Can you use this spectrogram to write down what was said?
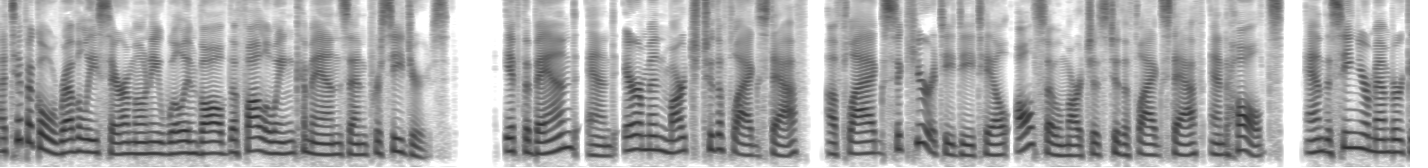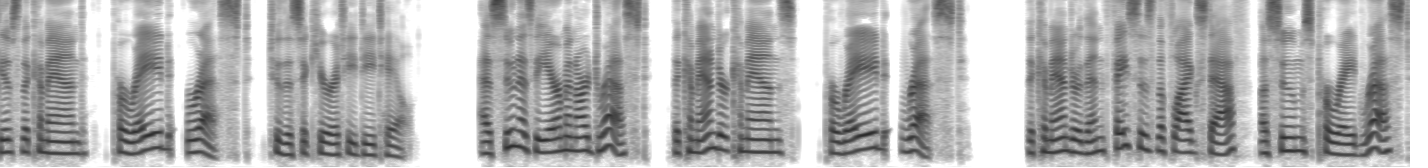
A typical reveille ceremony will involve the following commands and procedures If the band and airmen march to the flagstaff, a flag security detail also marches to the flagstaff and halts, and the senior member gives the command, Parade Rest, to the security detail. As soon as the airmen are dressed, the commander commands, Parade Rest. The commander then faces the flagstaff, assumes parade rest,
